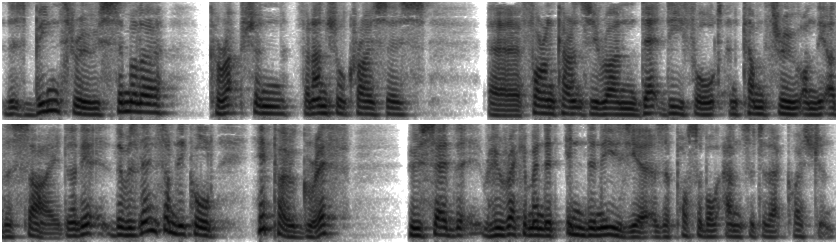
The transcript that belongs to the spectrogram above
that's been through similar corruption, financial crisis, uh, foreign currency run, debt default, and come through on the other side. Now, the, there was then somebody called Hippogriff who said that, who recommended Indonesia as a possible answer to that question.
